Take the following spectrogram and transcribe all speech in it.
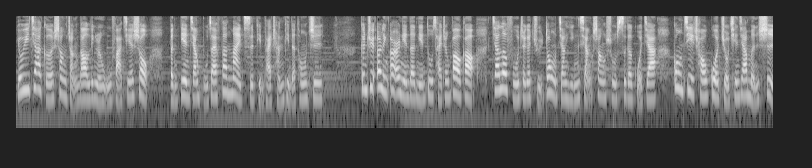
由于价格上涨到令人无法接受，本店将不再贩卖此品牌产品的通知。”根据二零二二年的年度财政报告，家乐福这个举动将影响上述四个国家共计超过九千家门市。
